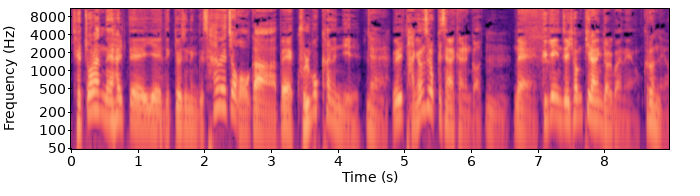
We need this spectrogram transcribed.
제 쫄았네 할 때에 느껴지는 그 사회적 억압에 굴복하는 일을 예. 당연스럽게 생각하는 것. 음. 네. 그게 이제 현피라는 결과네요. 그렇네요.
